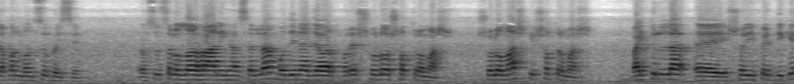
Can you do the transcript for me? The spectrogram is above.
যখন মনসুখ হয়েছে রসুল আলী হাসাল্লাম মদিনা যাওয়ার পরে ষোলো সতেরো মাস, ষোলো মাস কি সতেরো মাস, বাইতুল্লাহ শরীফের দিকে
